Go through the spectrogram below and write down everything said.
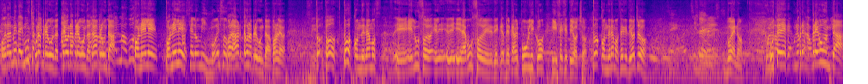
O realmente hay muchas. Una pregunta, te hago una pregunta, te hago una pregunta. Hay más voces Ponele, ponele... hacia lo mismo. Eso A ver, te hago una pregunta. Ponele. To- Todos, todos condenamos eh, el uso, el, abuso de- de- del canal público y 678. ¿Todos condenamos 678? Bueno, ustedes, pre- pregunta,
